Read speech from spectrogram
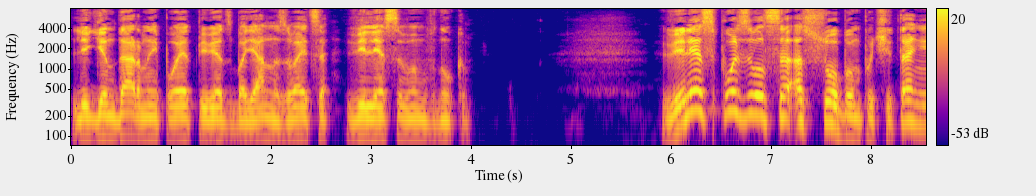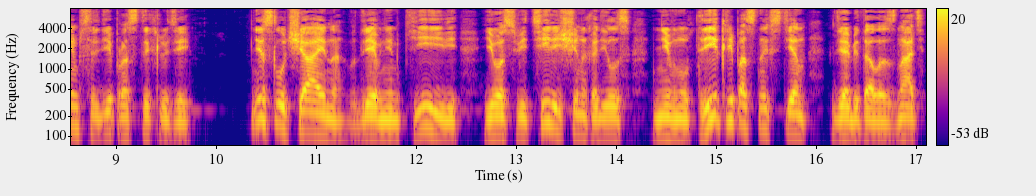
легендарный поэт-певец Баян называется Велесовым внуком. Велес пользовался особым почитанием среди простых людей. Не случайно в древнем Киеве его святилище находилось не внутри крепостных стен, где обитала знать,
